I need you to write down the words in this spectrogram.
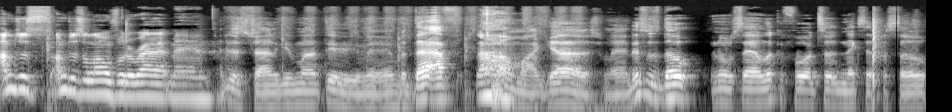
I'm just, I'm just along for the ride, man. I'm just trying to give my theory, man. But that, oh my gosh, man, this was dope. You know what I'm saying? I'm looking forward to the next episode.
